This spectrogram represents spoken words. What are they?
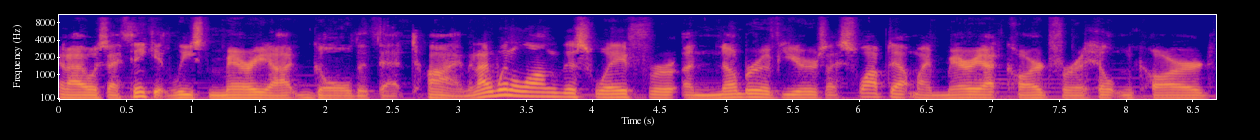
and I was, I think, at least Marriott Gold at that time. And I went along this way for a number of years. I swapped out my Marriott card for a Hilton card.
